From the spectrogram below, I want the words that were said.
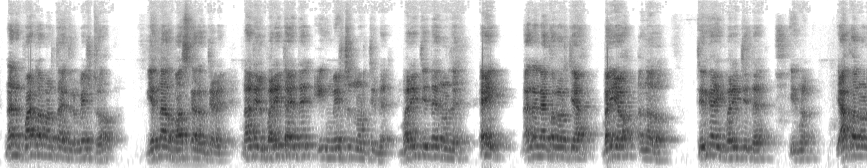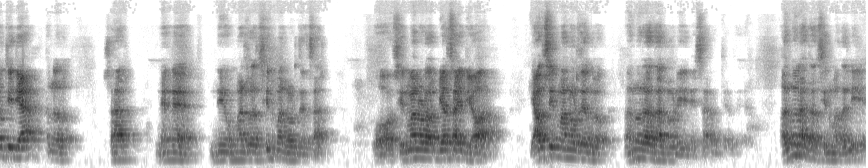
ನನಗೆ ಪಾಠ ಮಾಡ್ತಾ ಇದ್ರು ಮೇಷ್ಟ್ರು. ಎನ್ ಆರ್ ಭಾಸ್ಕರ್ ಅಂತೇಳಿ. ನಾನು ಇಲ್ಲಿ ಬರಿತಾ ಇದ್ದೆ, ಈಗ ಮೇಷ್ಟ್ರು ನೋಡ್ತಿದ್ದೆ. ಬರಿತಿದ್ದೆ ನೋಡಿದೆ. ಏಯ್ ನನ್ನ ಯಾಕೋ ನೋಡ್ತೀಯಾ? ಬರಿಯೋ? ಅನ್ನೋರು. ತಿರ್ಗಾ ಈಗ ಬರಿತಿದ್ದೆ. ಈಗ ಯಾಕೋ ನೋಡ್ತಿದ್ಯಾ? ಅನ್ನೋರು. ಸರ್, ನಿನ್ನೆ ನೀವು ಮಾಡಿರೋ ಸಿನಿಮಾ ನೋಡಿದೆ ಸರ್. ಓ, ಸಿನಿಮಾ ನೋಡೋ ಅಭ್ಯಾಸ ಇದೆಯೋ? ಯಾವ ಸಿನಿಮಾ ನೋಡಿದೆ ಅಂದ್ರು? ಅನುರಾಧ ನೋಡಿದೀನಿ ಸರ್ ಅಂತ ಹೇಳಿದೆ ಅನುರಾಧ ಸಿನಿಮಾದಲ್ಲಿ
